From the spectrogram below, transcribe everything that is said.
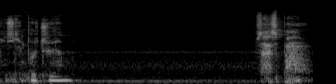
Nič nepočujem. Zaspal.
